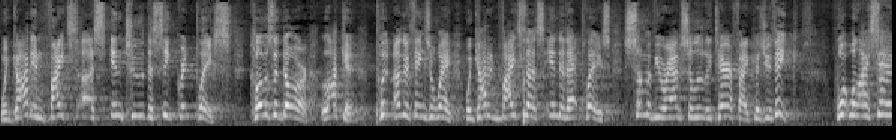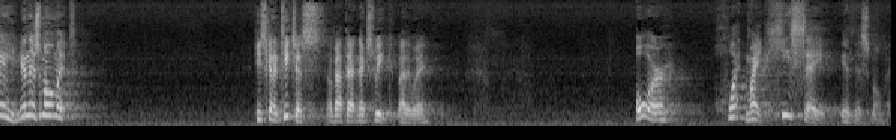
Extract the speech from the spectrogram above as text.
when God invites us into the secret place, close the door, lock it, put other things away. When God invites us into that place, some of you are absolutely terrified because you think, what will I say in this moment? He's going to teach us about that next week, by the way. Or what might he say in this moment?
